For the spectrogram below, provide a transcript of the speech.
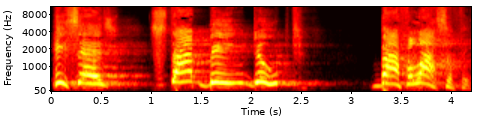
He says, stop being duped by philosophy.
